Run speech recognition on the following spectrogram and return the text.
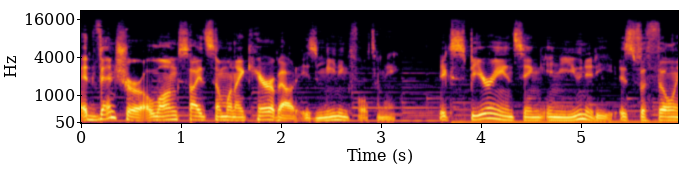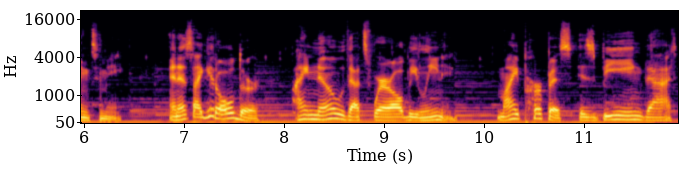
Adventure alongside someone I care about is meaningful to me. Experiencing in unity is fulfilling to me. And as I get older, I know that's where I'll be leaning. My purpose is being that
